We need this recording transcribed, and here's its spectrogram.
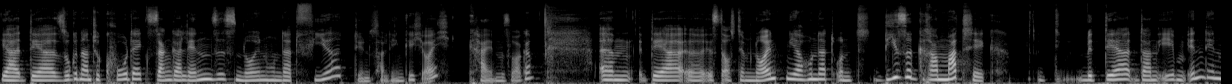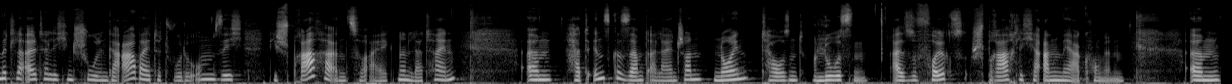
ja, der sogenannte Codex Sangalensis 904, den verlinke ich euch, keine Sorge, ähm, der äh, ist aus dem 9. Jahrhundert und diese Grammatik, mit der dann eben in den mittelalterlichen Schulen gearbeitet wurde, um sich die Sprache anzueignen, Latein, ähm, hat insgesamt allein schon 9000 Glossen, also volkssprachliche Anmerkungen. Ähm,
